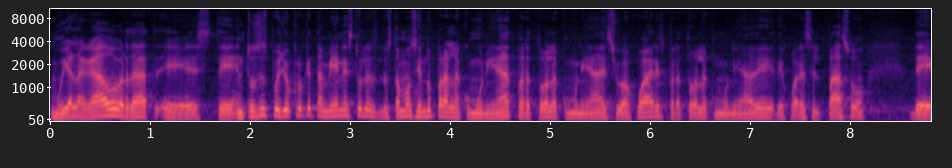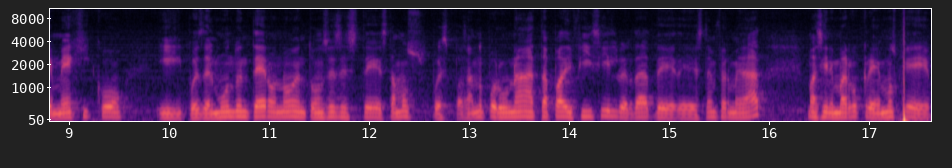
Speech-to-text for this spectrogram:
muy halagado, ¿verdad? Este, entonces, pues yo creo que también esto lo, lo, estamos haciendo para la comunidad, para toda la comunidad de Ciudad Juárez, para toda la comunidad de Juárez El Paso, de México, y pues del mundo entero, ¿no? Entonces, este, estamos pues pasando por una etapa difícil, ¿verdad? De, de esta enfermedad, más sin embargo creemos que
